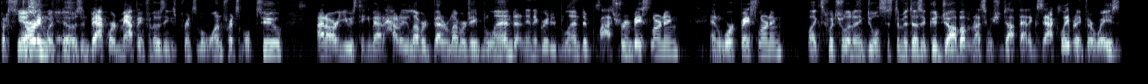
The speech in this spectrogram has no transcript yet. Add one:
But starting yes. with yes. those and backward mapping from those things, principle one, principle two, I'd argue is thinking about how do you leverage better leverage a blend, an integrated blend of classroom based learning and work based learning like Switzerland, I think dual system does a good job of. I'm not saying we should adopt that exactly, but I think there are ways to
